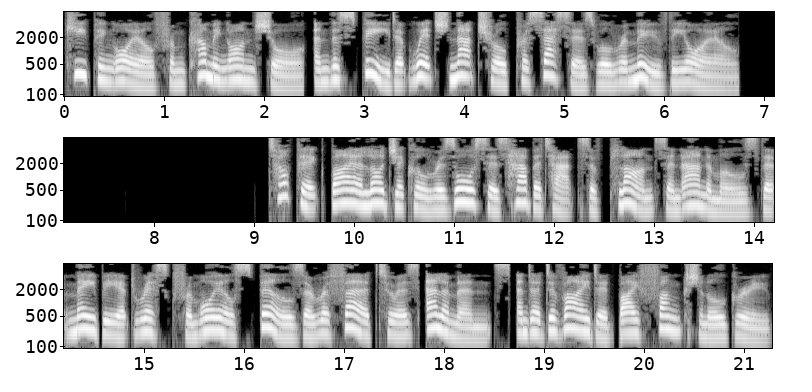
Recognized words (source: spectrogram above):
keeping oil from coming onshore, and the speed at which natural processes will remove the oil. Topic biological resources Habitats of plants and animals that may be at risk from oil spills are referred to as elements and are divided by functional group.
